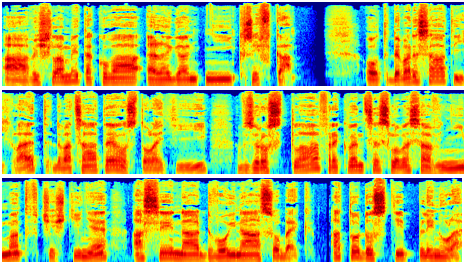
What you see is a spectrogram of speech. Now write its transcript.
a vyšla mi taková elegantní křivka. Od 90. let 20. století vzrostla frekvence slovesa vnímat v češtině asi na dvojnásobek, a to dosti plynule.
